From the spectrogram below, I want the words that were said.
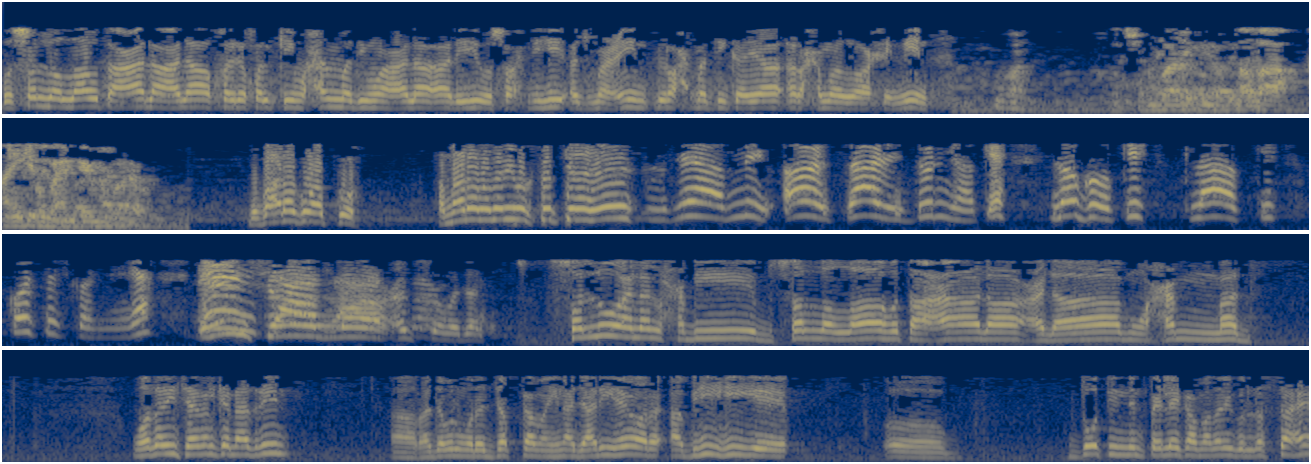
وصلی اللہ تعالی علی خیر خلق محمد وعلى آلہ وصحبہ اجمعین برحمتک یا ارحم الراحمین مبارک۔ ہو آپ کو۔ ہمارا مدنی مقصد کیا ہے؟ مجھے اپنی اور ساری دنیا کے لوگوں کی خلاف کی کوشش کرنی ہے۔ انشاءاللہ۔ صلو علی الحبیب صلی اللہ تعالی علی محمد۔ مدنی چینل کے ناظرین رجب المرجب کا مہینہ جاری ہے اور ابھی ہی یہ دو تین دن پہلے کا مدنی گلدستہ ہے۔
